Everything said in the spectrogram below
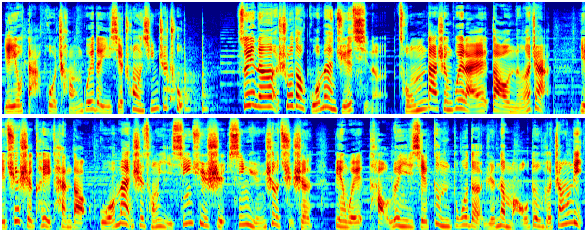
也有打破常规的一些创新之处。所以呢，说到国漫崛起呢，从《大圣归来》到《哪吒》，也确实可以看到国漫是从以新叙事、新人设取胜，变为讨论一些更多的人的矛盾和张力。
